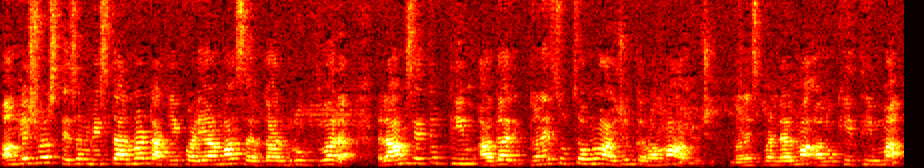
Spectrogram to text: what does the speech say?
અંકલેશ્વર સ્ટેશન વિસ્તારમાં ટાંકી ફળિયામાં સરકાર ગ્રુપ દ્વારા રામ સેતુ થીમ આધારિત ગણેશ ઉત્સવનું આયોજન કરવામાં આવ્યું છે. ગણેશ પંડાલમાં અનોખી થીમમાં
